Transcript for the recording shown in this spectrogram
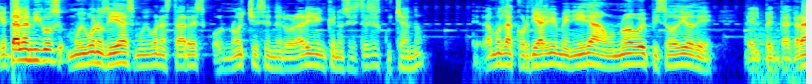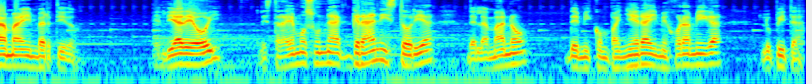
¿Qué tal amigos? Muy buenos días, muy buenas tardes o noches en el horario en que nos estés escuchando. Te damos la cordial bienvenida a un nuevo episodio de El Pentagrama Invertido. El día de hoy les traemos una gran historia de la mano de mi compañera y mejor amiga Lupita,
